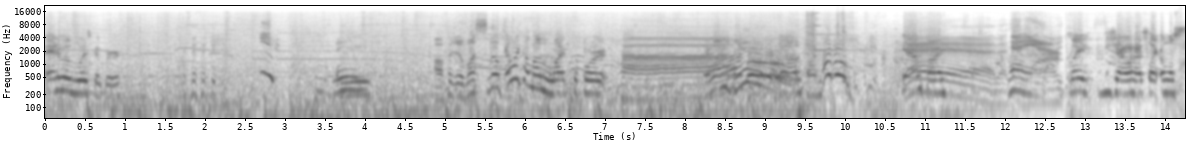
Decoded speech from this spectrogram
Anima boys go burr. name. Oh, for one sloop! I feel like I'm on life support. Am I on Ah. life support? Yeah, I'm fine. Yeah, I'm fine. Yeah, Yeah. right. Like, Zhao has like almost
